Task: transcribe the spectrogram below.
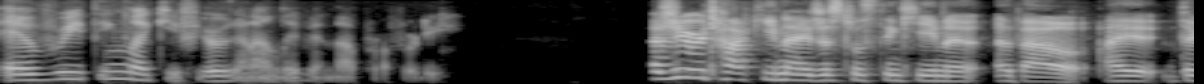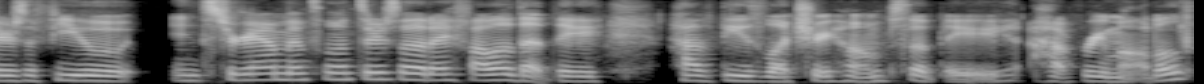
everything like if you're gonna live in that property. As you were talking, I just was thinking about I. There's a few Instagram influencers that I follow that they have these luxury homes that they have remodeled,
